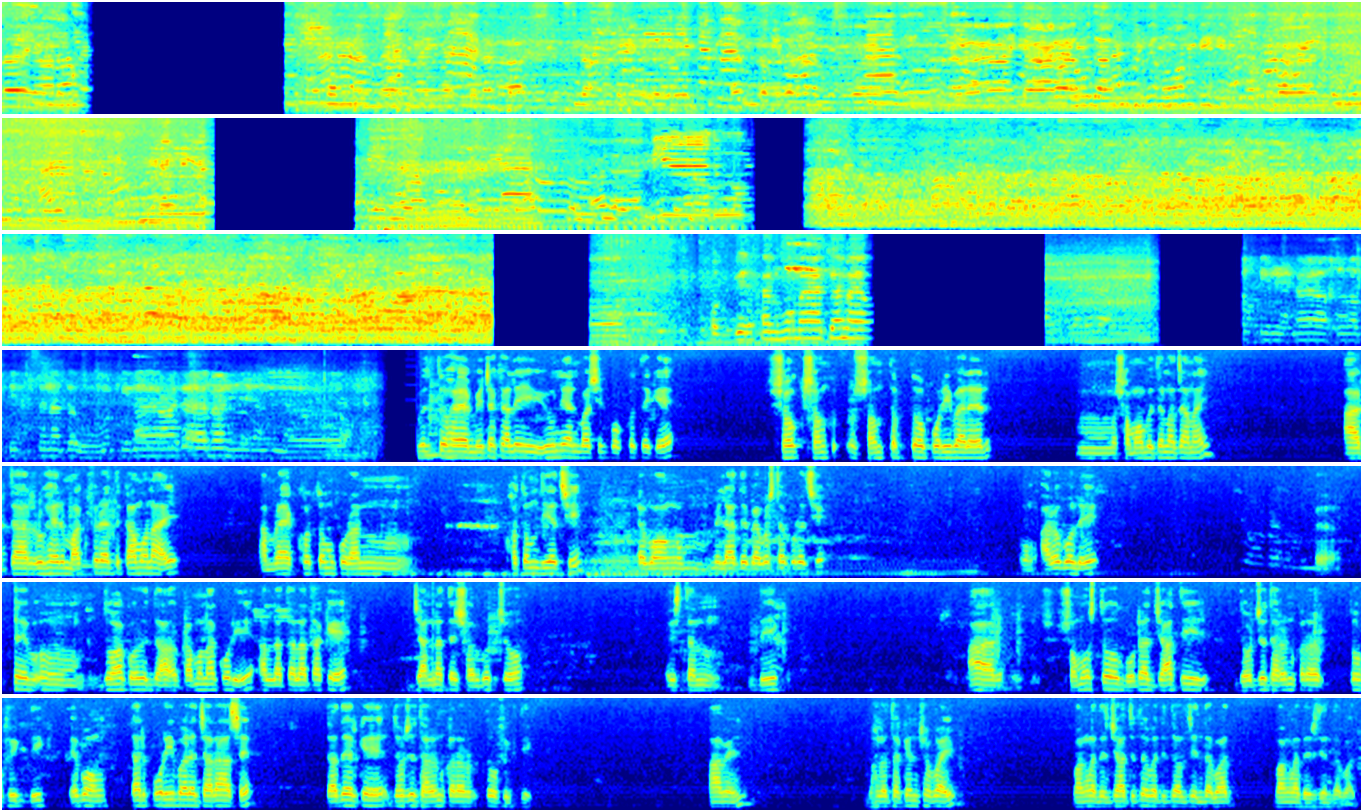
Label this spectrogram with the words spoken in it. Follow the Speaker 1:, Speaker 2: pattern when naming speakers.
Speaker 1: لا يعلمون. الناس من يشتري يتخذها هزوا أولئك على هدى من ربهم. إن رب ارحمهما كما في الآخرة حسنة وقنا عذاب النار
Speaker 2: উপস্থিত হয়ে মিঠাখালী ইউনিয়নবাসীর পক্ষ থেকে শোক সং- সন্তপ্ত পরিবারের উম, সমবেদনা জানাই আর তার রুহের মাগফিরাত কামনায় আমরা এক খতম কোরআন খতম দিয়েছি এবং মিলাদের ব্যবস্থা করেছি এবং আরও বলে দোয়া করে কামনা করি আল্লাহ তালা তাকে জান্নাতের সর্বোচ্চ স্থান দিক। আর সমস্ত গোটা জাতির ধৈর্য ধারণ করার তৌফিক দিক এবং তার পরিবারে যারা আছে, তাদেরকে ধৈর্য ধারণ করার তৌফিক দিক। আমিন। ভালো থাকেন সবাই। বাংলাদেশ জাতীয়তাবাদী দল জিন্দাবাদ। বাংলাদেশ জিন্দাবাদ।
